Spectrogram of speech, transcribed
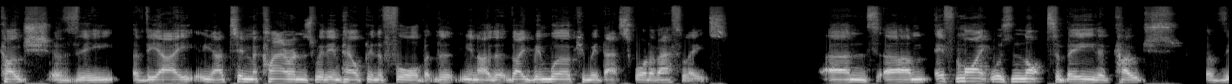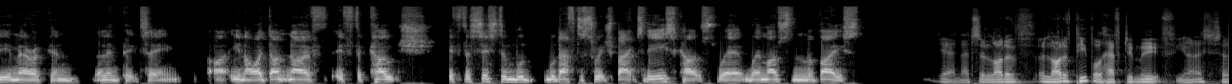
coach of the of the A. You know, Tim McLaren's with him helping the four, but the you know that they've been working with that squad of athletes. And um, if Mike was not to be the coach of the American Olympic team, uh, you know, I don't know if, if the coach, if the system would, would have to switch back to the East Coast where, where most of them are based. Yeah, and that's a lot of a lot of people have to move, you know. So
